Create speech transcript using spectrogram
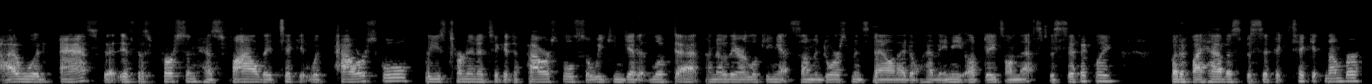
I would ask that if this person has filed a ticket with Power School, please turn in a ticket to Power School so we can get it looked at. I know they are looking at some endorsements now and I don't have any updates on that specifically. But if I have a specific ticket number,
